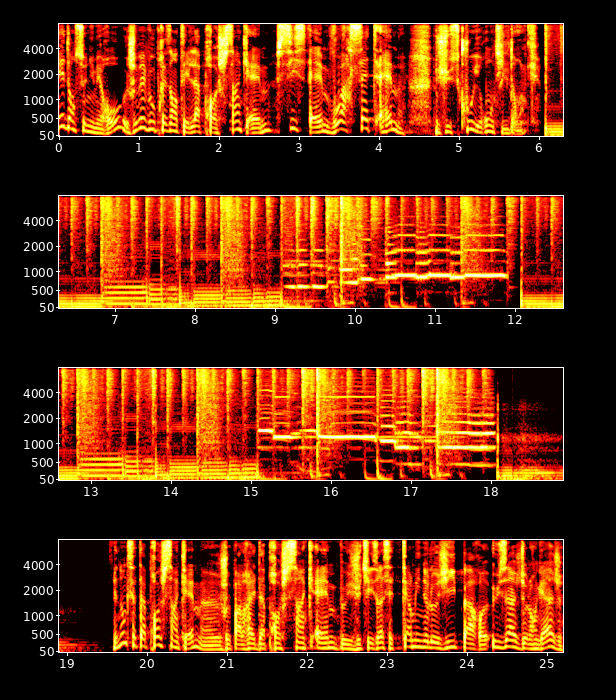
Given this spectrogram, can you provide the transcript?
et dans ce numéro, je vais vous présenter l'approche 5M, 6M, voire 7M. Jusqu'où iront-ils donc? Et donc cette approche 5M, euh, je parlerai d'approche 5M, j'utiliserai cette terminologie par euh, usage de langage,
